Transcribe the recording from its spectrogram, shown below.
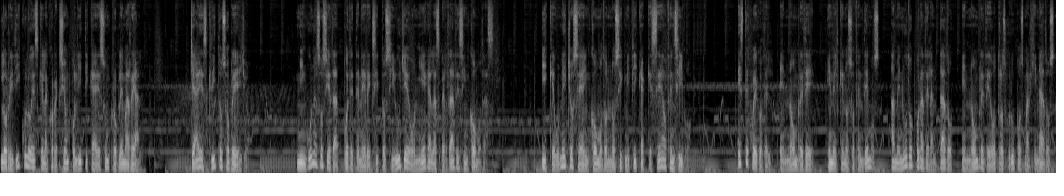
Lo ridículo es que la corrección política es un problema real. Ya he escrito sobre ello. Ninguna sociedad puede tener éxito si huye o niega las verdades incómodas. Y que un hecho sea incómodo no significa que sea ofensivo. Este juego del en nombre de, en el que nos ofendemos, a menudo por adelantado, en nombre de otros grupos marginados,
